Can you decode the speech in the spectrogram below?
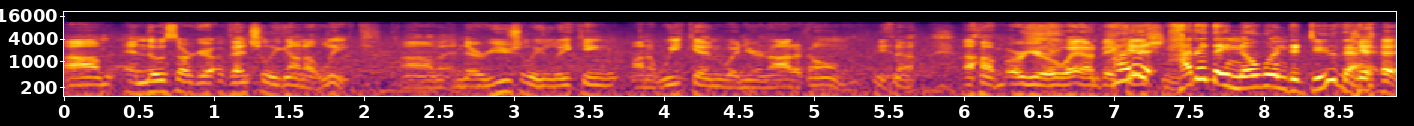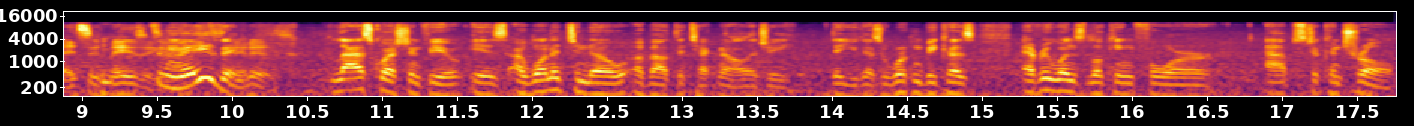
Um, and those are eventually going to leak. Um, and they're usually leaking on a weekend when you're not at home, you know, um, or you're away on vacation. How do, how do, they know when to do that? Yeah, it's amazing. It's amazing. It is. Last question for you is: I wanted to know about the technology that you guys are working because everyone's looking for apps to control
